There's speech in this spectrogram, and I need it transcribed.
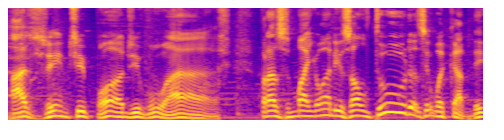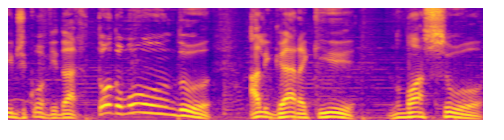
a gente pode voar para as maiores alturas. Eu acabei de convidar todo mundo a ligar aqui no nosso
